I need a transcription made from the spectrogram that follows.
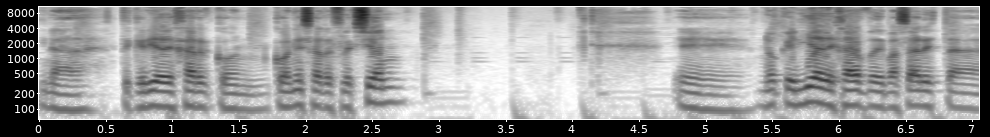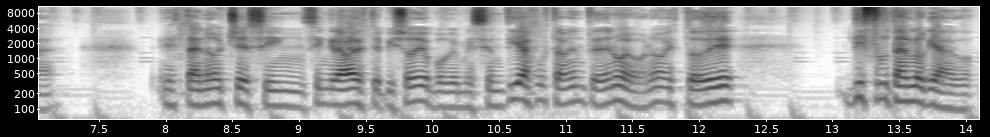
Y nada, te quería dejar con, esa reflexión. Eh, no quería dejar de pasar esta, esta noche sin, sin, grabar este episodio porque me sentía justamente de nuevo, ¿no? Esto de disfrutar lo que hago.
